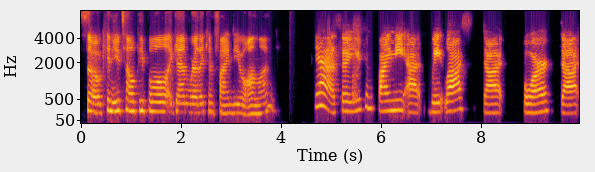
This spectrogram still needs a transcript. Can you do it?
So, can you tell people again where they can find you online? Yeah, so you can find me at weightloss.for dot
